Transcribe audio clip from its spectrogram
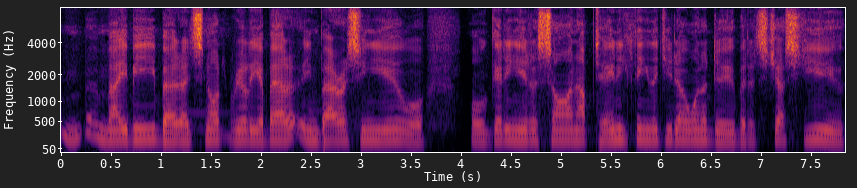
maybe, but it's not really about embarrassing you or, or getting you to sign up to anything that you don't want to do, but it's just you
